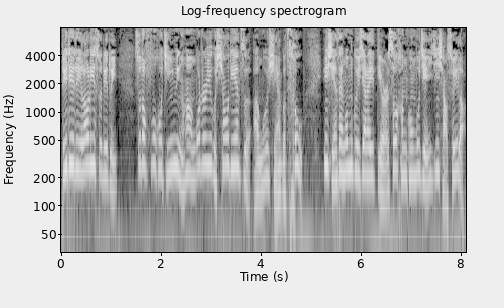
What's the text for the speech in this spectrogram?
对对对，老李说的对。说到复合经营哈，我这儿有个小点子啊，我献个丑。因为现在我们国家的第二艘航空母舰已经下水了，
